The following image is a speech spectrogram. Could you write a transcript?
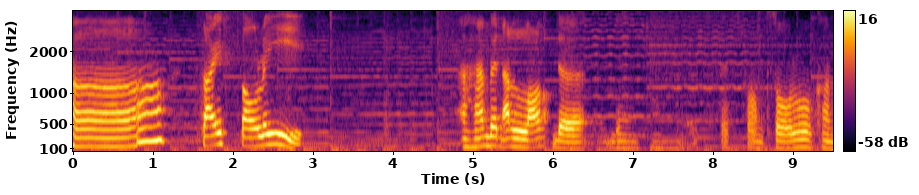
ฮะไซส์สตอรี่อ่าฮะเป็น unlock the the platform solo con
